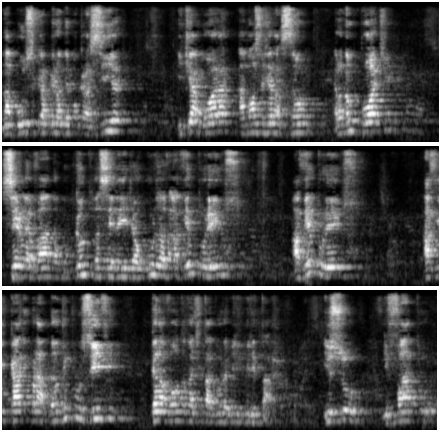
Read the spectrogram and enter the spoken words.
na busca pela democracia e que agora a nossa geração ela não pode ser levada no canto da sereia de alguns aventureiros, aventureiros a ficarem bradando, inclusive pela volta da ditadura militar. Isso, de fato,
